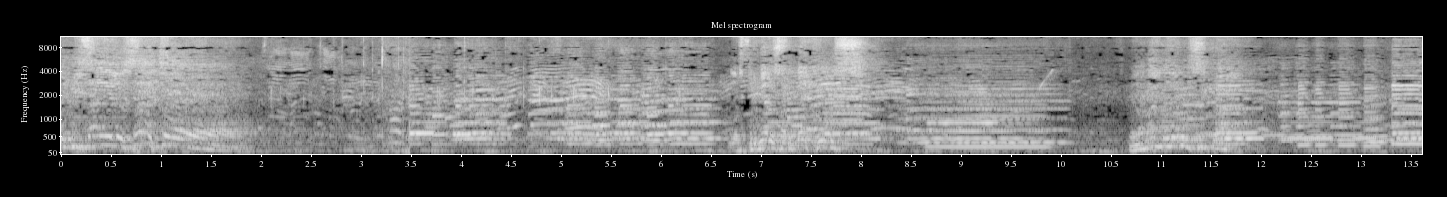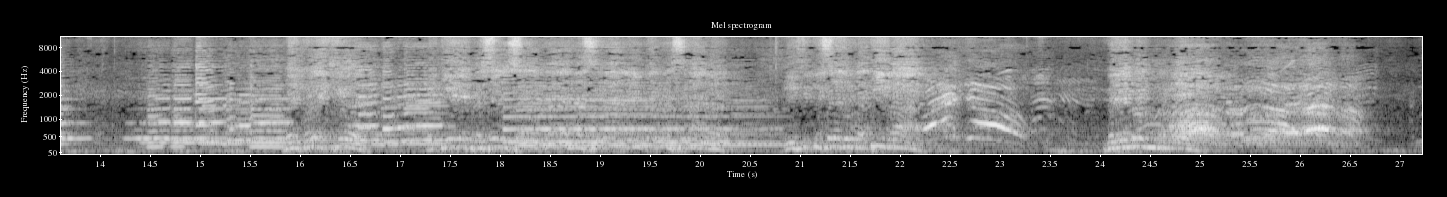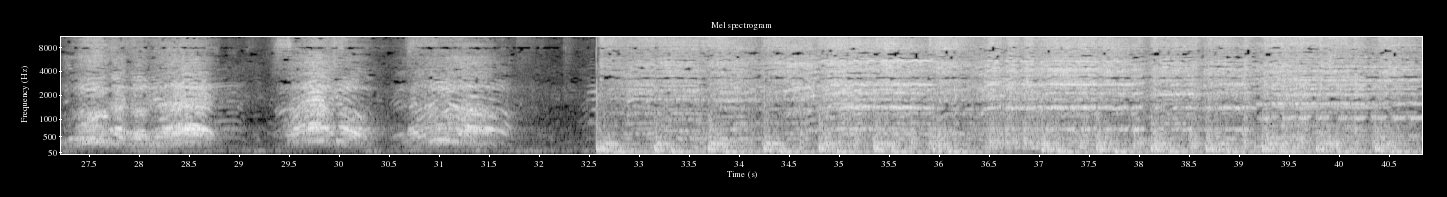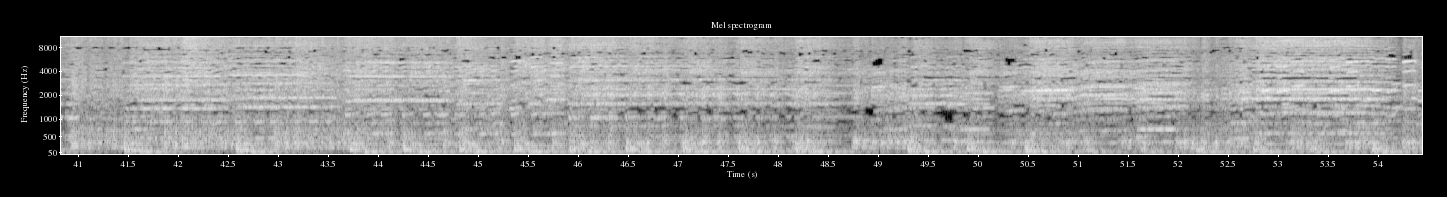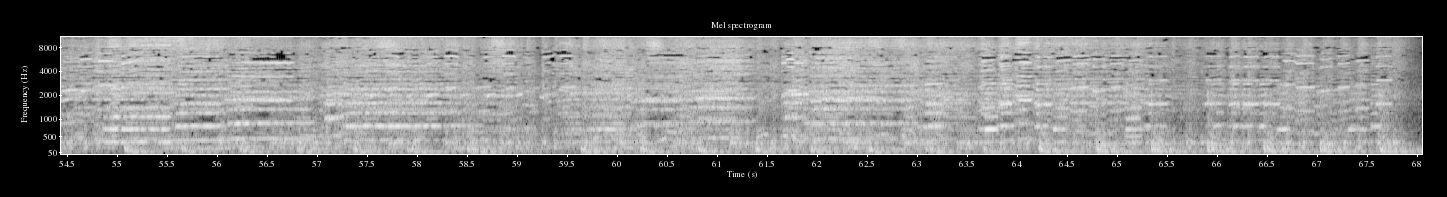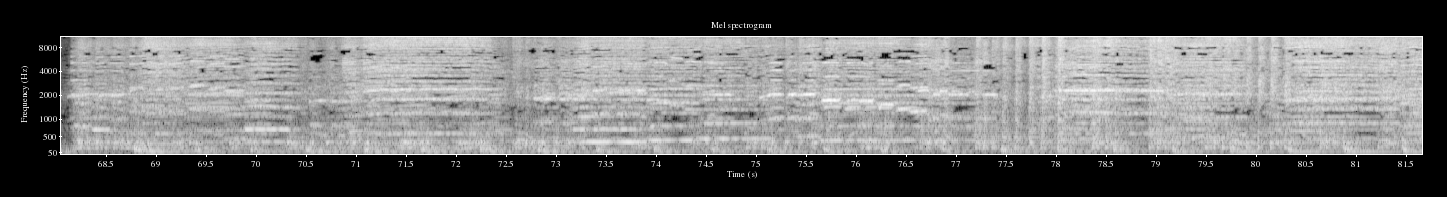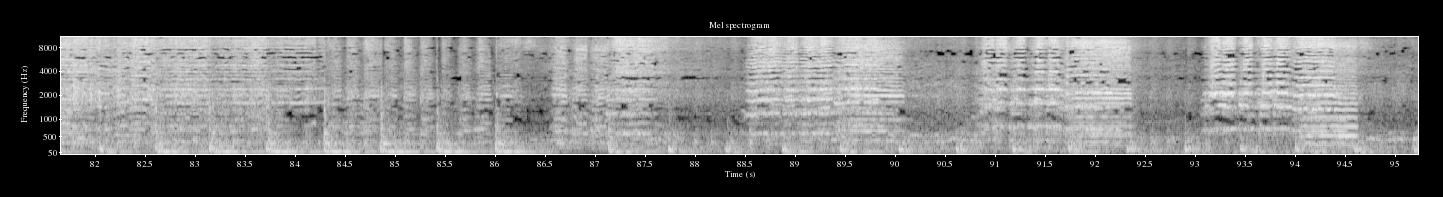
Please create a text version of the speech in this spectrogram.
Los Los primeros arpegios. La banda de música. del colegio que tiene presencia nacional e internacional, institución educativa de renombre. Gracias.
